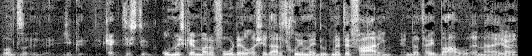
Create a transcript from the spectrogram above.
Want je, kijk, het is natuurlijk onmiskenbaar een voordeel als je daar het goede mee doet met ervaring. En dat heeft Babel. En, hij, Ja. eh, en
